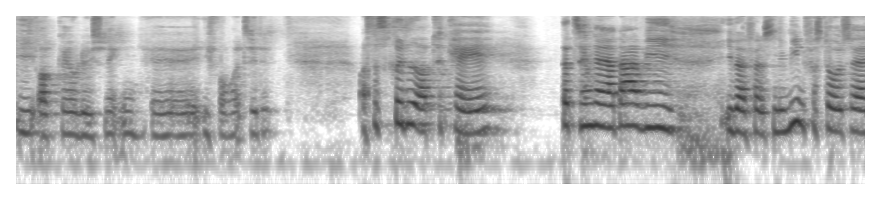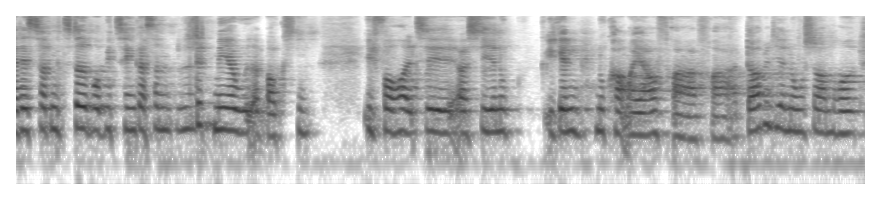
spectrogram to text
i opgaveløsningen øh, i forhold til det. Og så skridtet op til kage, der tænker jeg, der er vi, i hvert fald sådan i min forståelse af det, sådan et sted, hvor vi tænker sådan lidt mere ud af boksen i forhold til at sige, at nu, igen, nu kommer jeg jo fra, fra dobbeltdiagnoseområdet,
